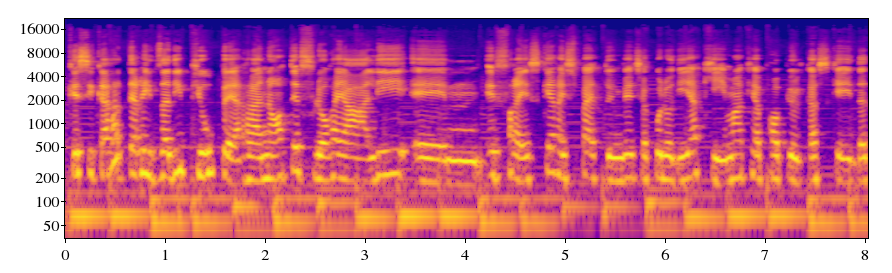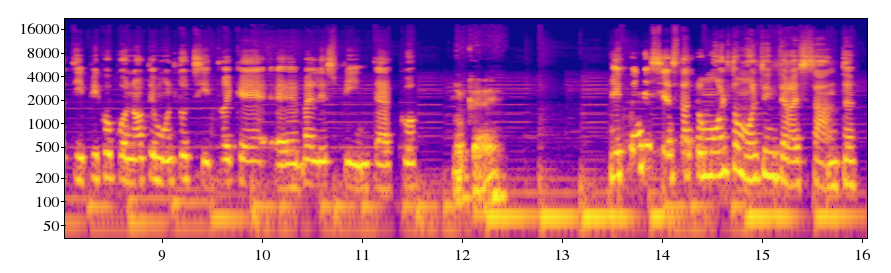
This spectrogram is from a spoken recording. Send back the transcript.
che si caratterizza di più per note floreali e, e fresche rispetto invece a quello di Yakima, che è proprio il cascade tipico con note molto citriche e belle spinte. Ecco. Ok. E quindi sia stato molto molto interessante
